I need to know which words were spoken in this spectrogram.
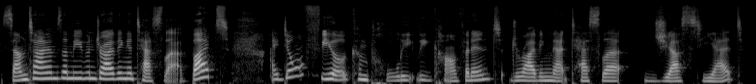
Sometimes I'm even driving a Tesla, but I don't feel completely confident driving that Tesla just yet.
